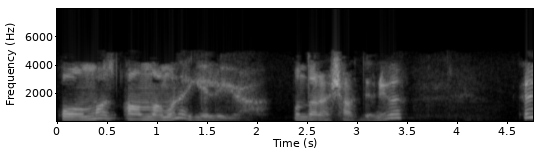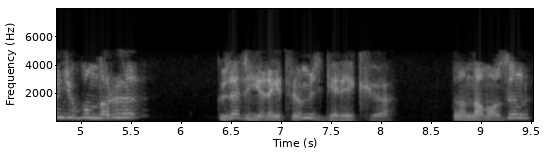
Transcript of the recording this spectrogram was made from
olmaz anlamına geliyor. Bunlara şart deniyor. Önce bunları güzelce yerine getirmemiz gerekiyor. Bu namazın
